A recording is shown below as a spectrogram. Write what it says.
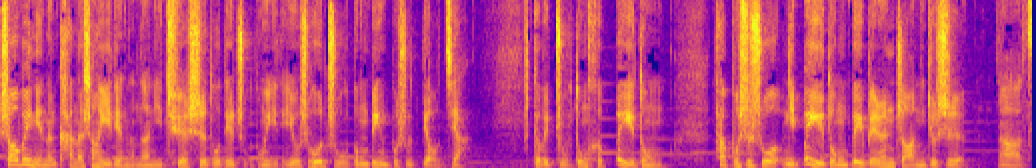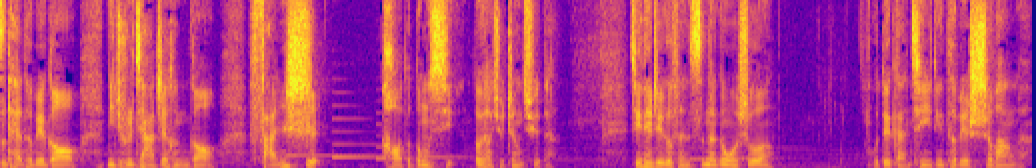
稍微你能看得上一点的呢，你确实都得主动一点。有时候主动并不是掉价。各位，主动和被动，它不是说你被动被别人找，你就是啊姿态特别高，你就是价值很高。凡是好的东西都要去争取的。今天这个粉丝呢跟我说，我对感情已经特别失望了。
